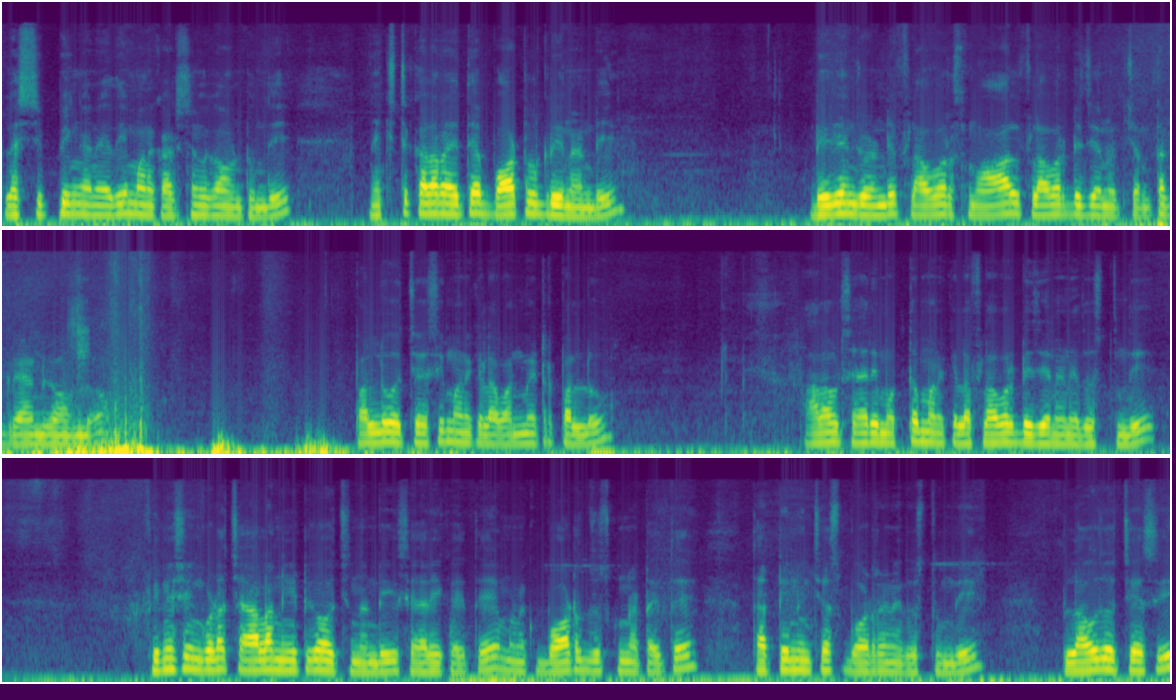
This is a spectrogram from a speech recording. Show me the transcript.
ప్లస్ షిప్పింగ్ అనేది మనకు అడిషనల్గా ఉంటుంది. నెక్స్ట్ కలర్ అయితే బాటిల్ గ్రీన్ అండి. డిజైన్ చూడండి ఫ్లవర్ స్మాల్ ఫ్లవర్ డిజైన్ వచ్చి ఎంత గ్రాండ్గా ఉందో. పళ్ళు వచ్చేసి మనకి ఇలా వన్ మీటర్ పళ్ళు. ఆల్ అవుట్ శారీ మొత్తం మనకి ఇలా ఫ్లవర్ డిజైన్ అనేది వస్తుంది. ఫినిషింగ్ కూడా చాలా నీట్గా వచ్చిందండి ఈ శారీకి అయితే మనకు బార్డర్ చూసుకున్నట్టయితే థర్టీన్ ఇంచెస్ బార్డర్ అనేది వస్తుంది. బ్లౌజ్ వచ్చేసి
